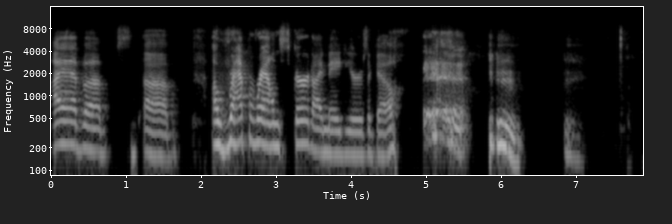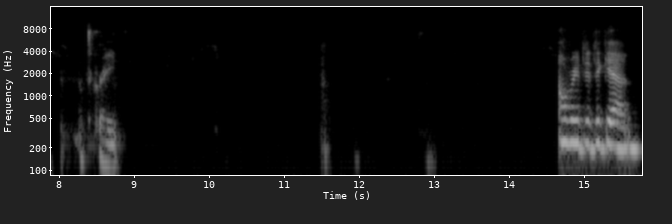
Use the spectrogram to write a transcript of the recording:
I have a a, a wraparound skirt I made years ago. That's great. I'll read it again.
